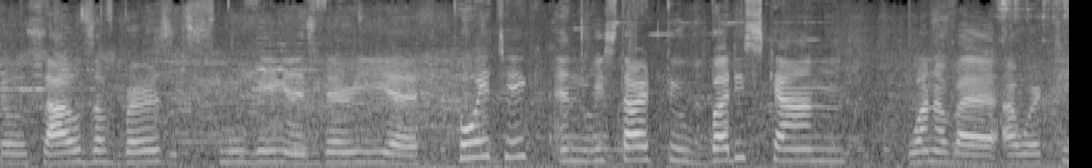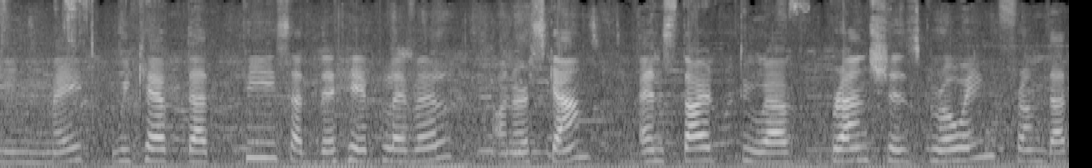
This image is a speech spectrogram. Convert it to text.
those clouds of birds. It's moving and it's very uh, poetic. And we start to body scan one of uh, our teammates. We kept that piece at the hip level on our scan and start to have branches growing from that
